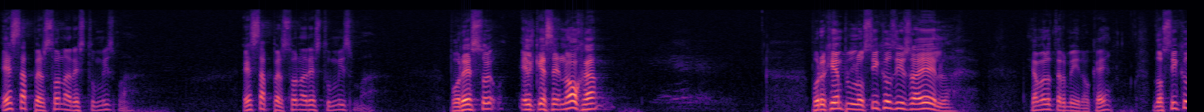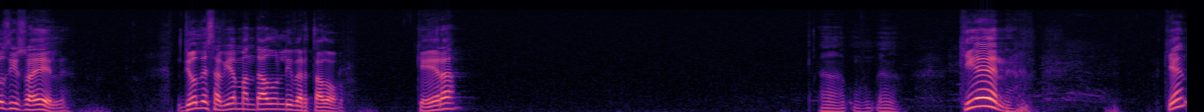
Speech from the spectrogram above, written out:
Esa persona eres tú misma. Esa persona eres tú misma. Por eso el que se enoja, por ejemplo, los hijos de Israel, ya me lo termino, ¿ok? Los hijos de Israel, Dios les había mandado un libertador, que era... Ah, ah. ¿Quién? ¿Quién?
